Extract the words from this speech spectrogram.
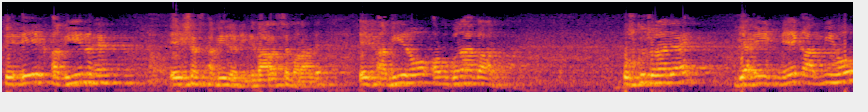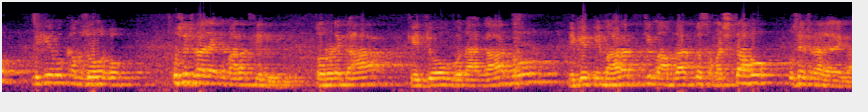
کہ ایک امیر ہے، ایک شخص امیر ہے یعنی عمارت سے مراد ہے، ایک امیر ہو اور وہ گناہ گار ہو۔ اس کو چنا جائے یا ایک نیک آدمی ہو، لیکن وہ کمزور ہو۔ اسے چنا جائے عمارت کے لیے۔ تو انہوں نے کہا کہ جو گناہ گار ہو، لیکن عمارت کی معاملات کو سمجھتا ہو، اسے چنا جائے گا۔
